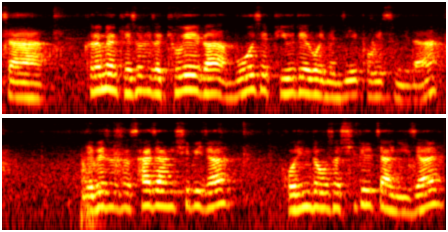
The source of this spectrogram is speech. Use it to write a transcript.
자, 그러면 계속해서 교회가 무엇에 비유되고 있는지 보겠습니다. 예배소서 4장 12절, 고린도후서 11장 2절,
